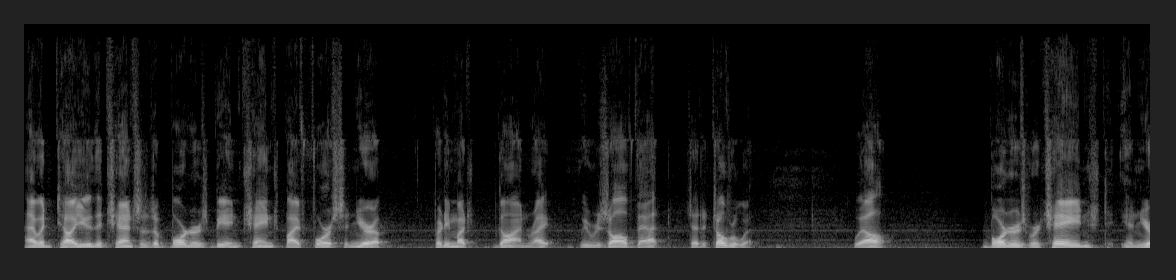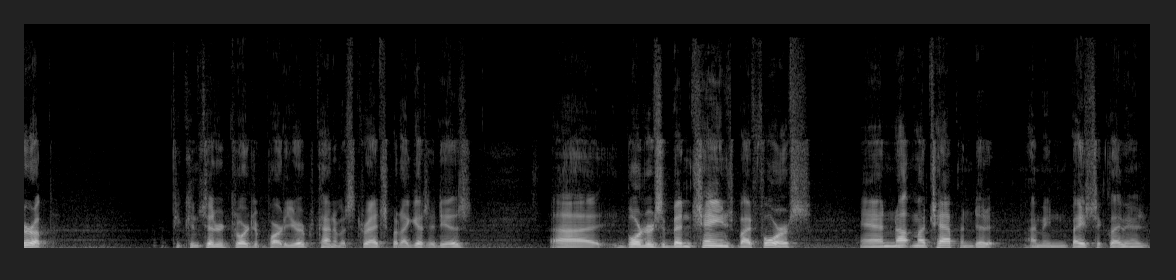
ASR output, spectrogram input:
I would tell you the chances of borders being changed by force in Europe pretty much gone, right? We resolved that, said it's over with. Well, borders were changed in Europe. If you consider Georgia part of Europe, kind of a stretch, but I guess it is. Uh, borders have been changed by force, and not much happened, did it? I mean, basically, I mean,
